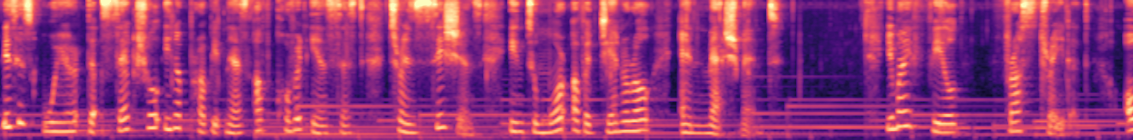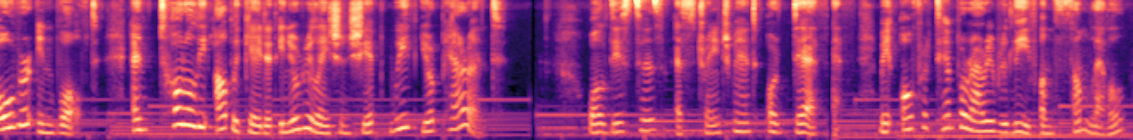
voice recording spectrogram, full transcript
This is where the sexual inappropriateness of covert incest transitions into more of a general enmeshment. You might feel frustrated, over involved, and totally obligated in your relationship with your parent. While distance, estrangement, or death may offer temporary relief on some level,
